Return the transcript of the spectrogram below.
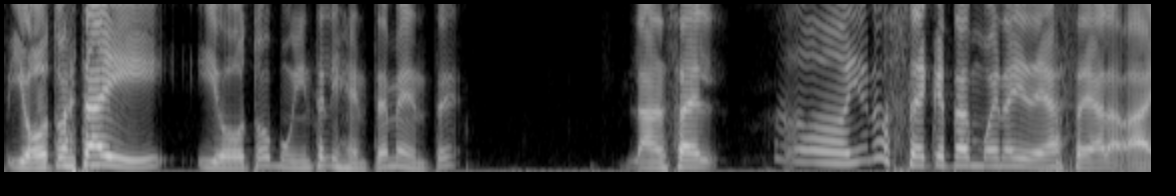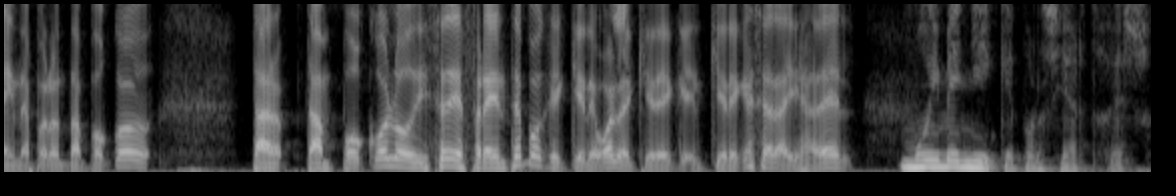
Y Otto está ahí y Otto muy inteligentemente lanza el... "Oh, yo no sé qué tan buena idea sea la vaina, pero tampoco ta- tampoco lo dice de frente porque quiere, bueno, él quiere, él quiere que sea la hija de él. Muy meñique, por cierto, eso.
